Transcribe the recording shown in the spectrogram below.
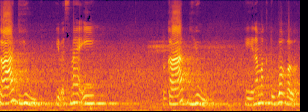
راديو. يبقى اسمها إيه؟ راديو. هي هنا مكتوبة غلط.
